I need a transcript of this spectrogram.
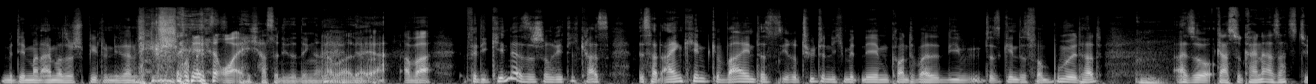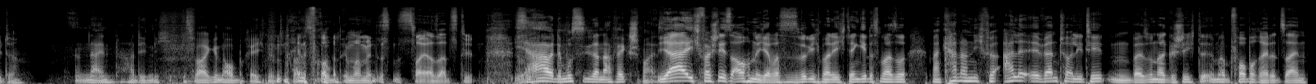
mit denen man einmal so spielt und die dann wegschmeißt. oh, ich hasse diese Dinge. Aber Ja. Aber für die Kinder ist es schon richtig krass. Es hat ein Kind geweint, dass es ihre Tüte nicht mitnehmen konnte, weil die, das Kind es verbummelt hat. Mhm. Also, Hast du keine Ersatztüte? Nein, hatte ich nicht. Es war genau berechnet. Ich Meine Frau hat immer mindestens zwei Ersatztüten. ja, aber der musste die danach wegschmeißen. Ja, ich verstehe es auch nicht, aber es ist wirklich mal, ich denke jedes Mal so, man kann doch nicht für alle Eventualitäten bei so einer Geschichte immer vorbereitet sein.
